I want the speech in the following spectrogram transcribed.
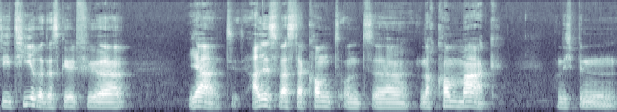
die Tiere, das gilt für ja, alles, was da kommt und äh, noch kommen mag. Und ich bin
